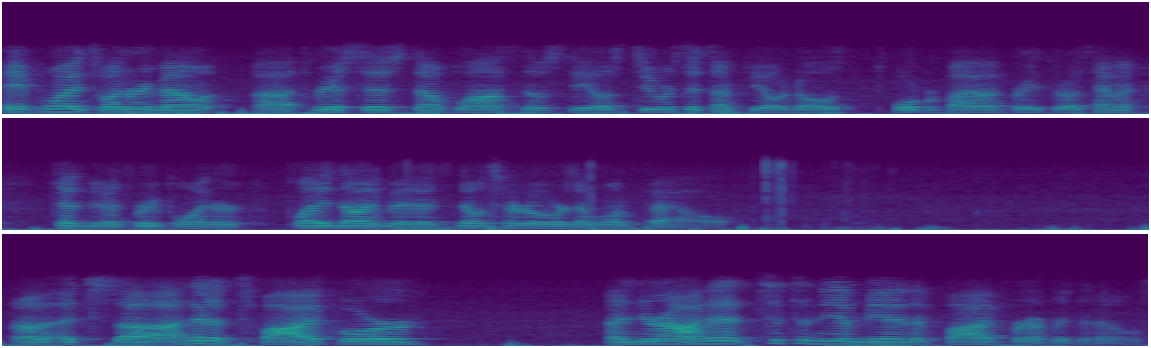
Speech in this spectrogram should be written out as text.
eight points, one rebound, uh, three assists, no blocks, no steals, two for six on field goals, four for five on free throws, haven't attempted a three-pointer, played nine minutes, no turnovers, and one foul. Uh, it's, uh, I think it's five for and you're out. It sits in the NBA and then five for everything else,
